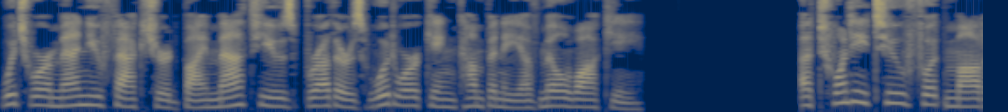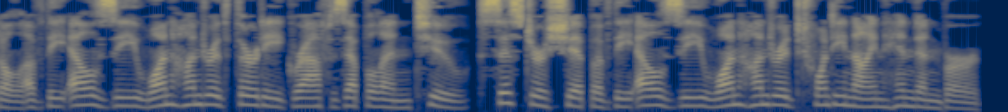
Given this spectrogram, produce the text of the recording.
which were manufactured by Matthews Brothers Woodworking Company of Milwaukee. A 22-foot model of the LZ-130 Graf Zeppelin II, sister ship of the LZ-129 Hindenburg.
